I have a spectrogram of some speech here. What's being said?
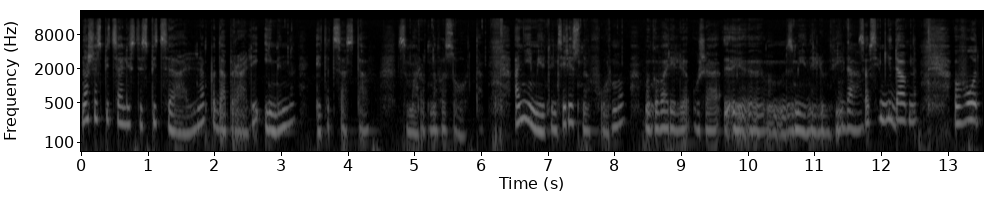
Наши специалисты специально подобрали именно этот состав самородного золота. Они имеют интересную форму. Мы говорили уже о э, э, змеиной любви да. совсем недавно. Вот.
